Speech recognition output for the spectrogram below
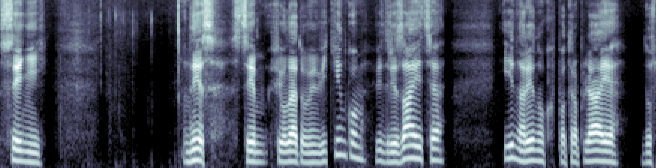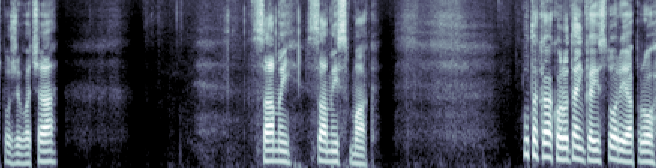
синій низ з цим фіолетовим відтінком відрізається і на ринок потрапляє до споживача самий, самий смак. Ось така коротенька історія про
